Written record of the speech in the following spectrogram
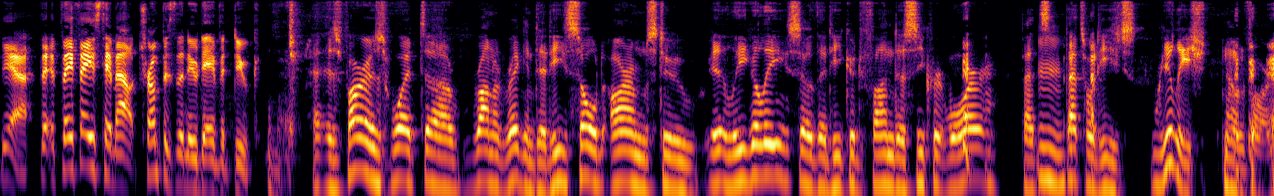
Yeah, th- if they phased him out, Trump is the new David Duke. As far as what uh, Ronald Reagan did, he sold arms to illegally so that he could fund a secret war. That's Mm. that's what he's really known for.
